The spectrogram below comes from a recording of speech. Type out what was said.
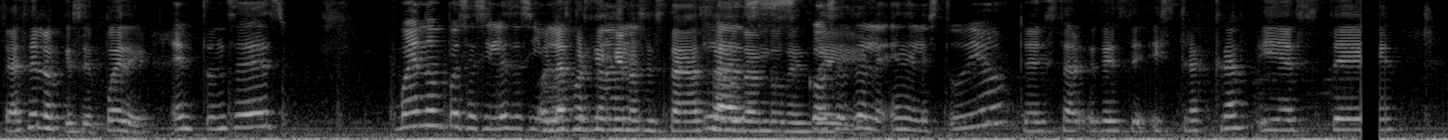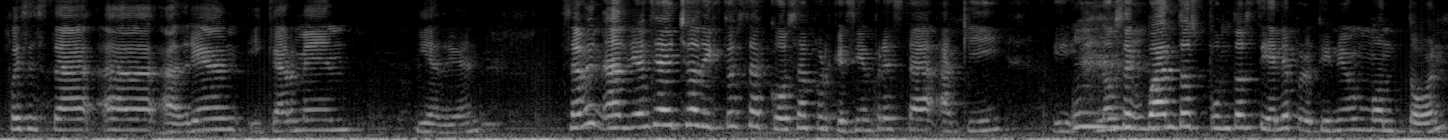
se hace lo que se puede. Entonces, bueno, pues así les decimos. Hola Jorge que nos está saludando desde cosas del- en el estudio. de desde Extracraft y este pues está ah, Adrián y Carmen y Adrián. ¿Saben? Adrián se ha hecho adicto a esta cosa porque siempre está aquí y no sé cuántos puntos tiene, pero tiene un montón.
